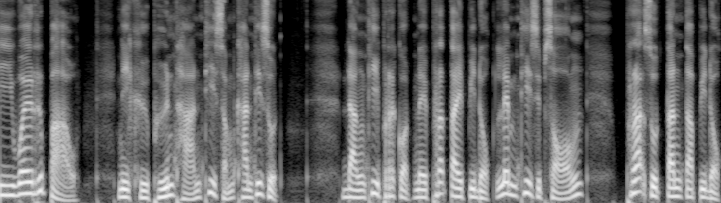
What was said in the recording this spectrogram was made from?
ดีไว้หรือเปล่า นี่คือพื้นฐานที่สำคัญที่สุด ดังที่ปรากฏในพระไตรปิฎกเล่มที่ 12 พระสุตตันตปิฎก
